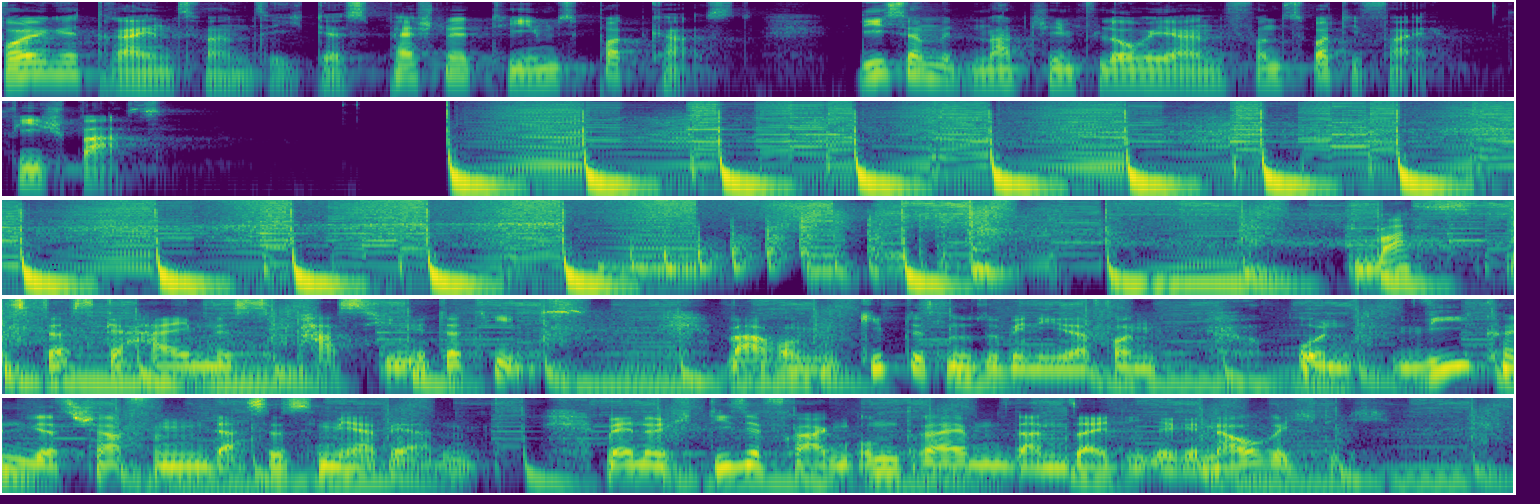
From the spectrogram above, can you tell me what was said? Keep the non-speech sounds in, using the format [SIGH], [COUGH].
Folge 23 des Passionate Teams Podcast. Dieser mit Martin Florian von Spotify. Viel Spaß! Was ist das Geheimnis passionierter Teams? Warum gibt es nur so wenige davon? Und wie können wir es schaffen, dass es mehr werden? Wenn euch diese Fragen umtreiben, dann seid ihr hier genau richtig.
